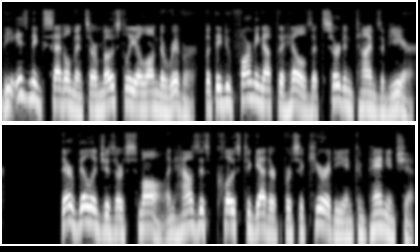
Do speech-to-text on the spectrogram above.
The Isneg settlements are mostly along the river, but they do farming up the hills at certain times of year. Their villages are small and houses, close together, for security and companionship.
